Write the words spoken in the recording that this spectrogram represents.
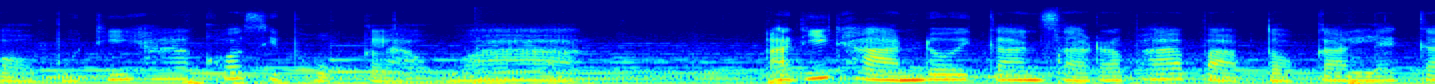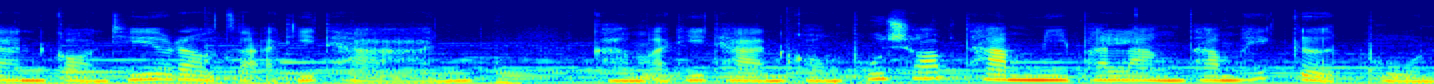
กอบบทที่ 5 ข้อ 16 กล่าวว่า อธิษฐานโดยการสารภาพบาปต่อกันและกันก่อนที่เราจะอธิษฐานคำอธิษฐานของผู้ชอบธรรมมีพลังทำให้เกิดผล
